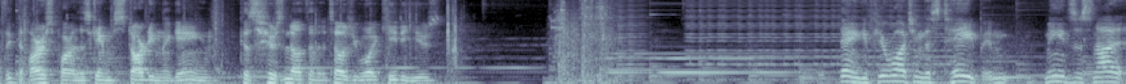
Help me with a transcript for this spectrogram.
I think the hardest part of this game is starting the game, because there's nothing that tells you what key to use. Dang, if you're watching this tape, it means it's not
